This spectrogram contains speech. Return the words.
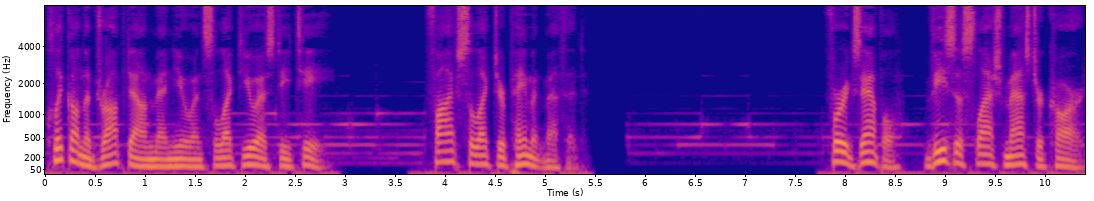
click on the drop down menu and select USDT. 5 select your payment method. For example, Visa slash MasterCard,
